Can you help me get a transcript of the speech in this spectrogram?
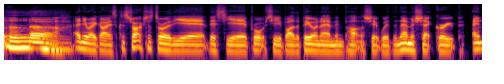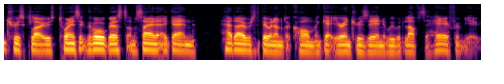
Uh, anyway, guys, construction story of the year this year brought to you by the B1M in partnership with the Nemetschek Group. Entries closed 26th of August. I'm saying it again. Head over to the B1M.com and get your entries in. We would love to hear from you.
